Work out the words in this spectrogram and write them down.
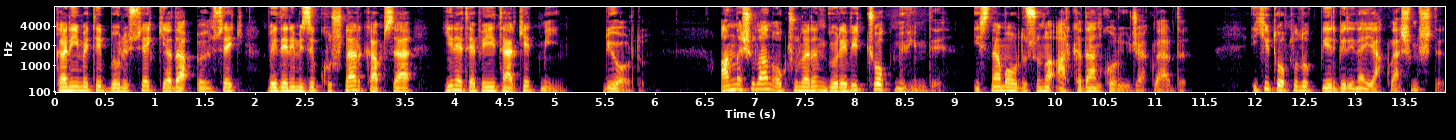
Ganimeti bölüşsek ya da ölsek, bedenimizi kuşlar kapsa yine tepeyi terk etmeyin, diyordu. Anlaşılan okçuların görevi çok mühimdi. İslam ordusunu arkadan koruyacaklardı. İki topluluk birbirine yaklaşmıştı.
